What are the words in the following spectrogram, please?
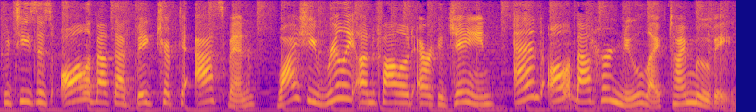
who teases all about that big trip to Aspen, why she really unfollowed Erika Jayne, and all about her new Lifetime movie.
